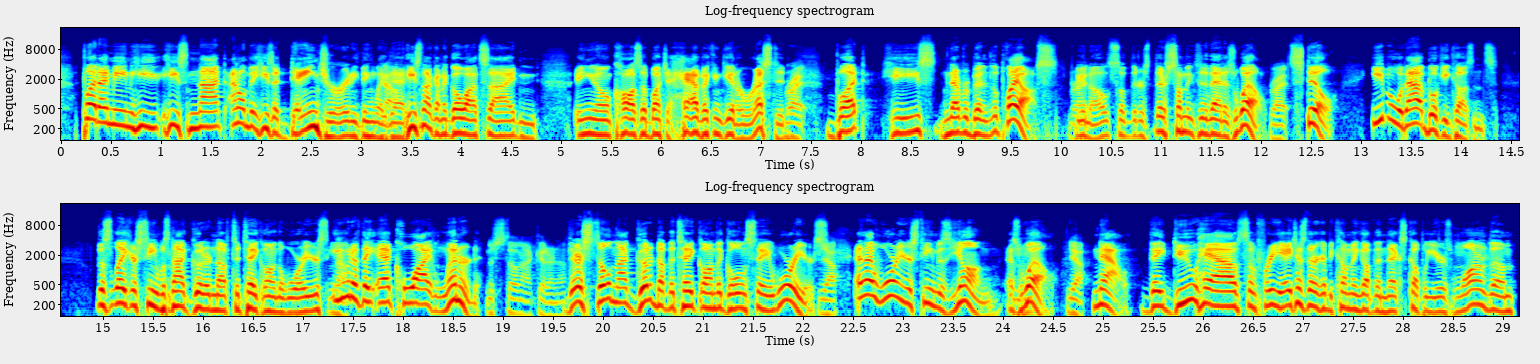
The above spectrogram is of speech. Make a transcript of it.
but I mean, he he's not. I don't think he's a danger or anything like No. that. He's not going to go outside and, and you know cause a bunch of havoc and get arrested. Right. But he's never been to the playoffs. You know, so there's there's something to that as well. Right. Still, even without Boogie Cousins, this Lakers team was not good enough to take on the Warriors. Even if they add Kawhi Leonard, They're still not good enough. they're still not good enough to take on the Golden State Warriors. Yeah. Mm-hmm. And that Warriors team is young as well. Yeah. Now, they do have some free agents that are going to be coming up in the next couple years. One of them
